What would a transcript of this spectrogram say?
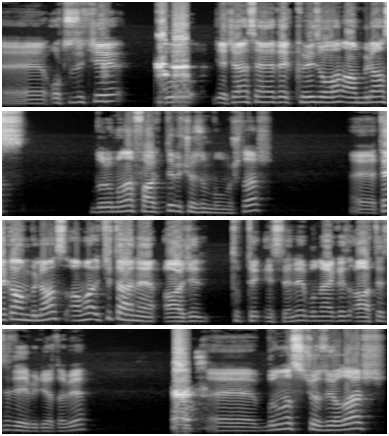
Ee, 32 bu geçen senede kriz olan ambulans durumuna farklı bir çözüm bulmuşlar. Ee, tek ambulans ama iki tane acil tıp teknisyeni. Bunu herkes ATT diye biliyor tabii. Evet. Ee, bunu nasıl çözüyorlar?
